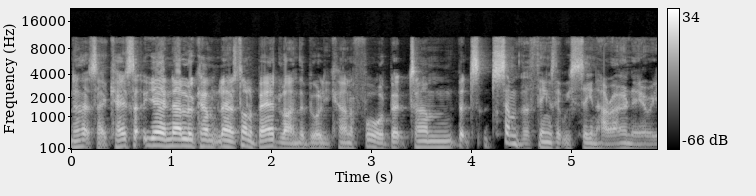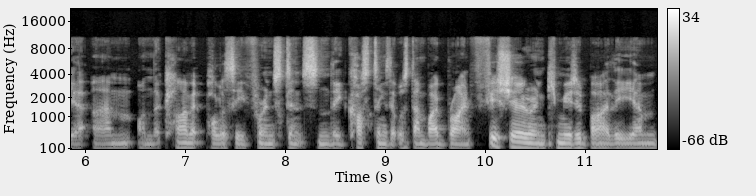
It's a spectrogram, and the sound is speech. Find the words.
no, that's okay. So, yeah, no, look, um, no, it's not a bad line, the bill you can't afford, but um, but some of the things that we see in our own area um, on the climate policy, for instance, and the costings that was done by Brian Fisher and commuted by the um,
